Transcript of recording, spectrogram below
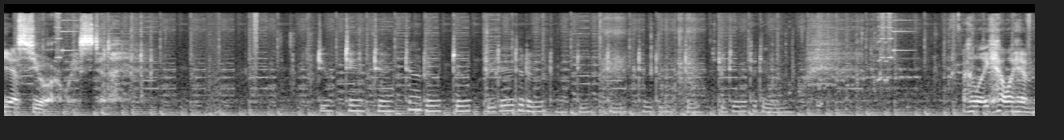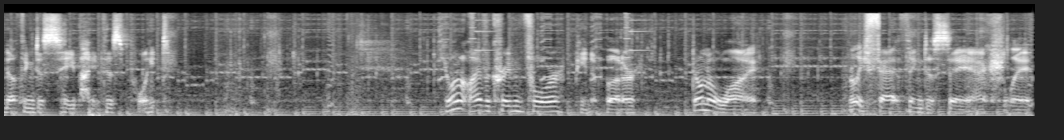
Yes, you are wasted. I like how I have nothing to say by this point. You know what I have a craving for? Peanut butter. Don't know why. Really fat thing to say, actually.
